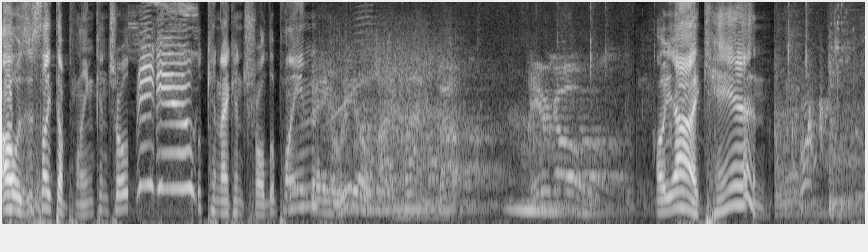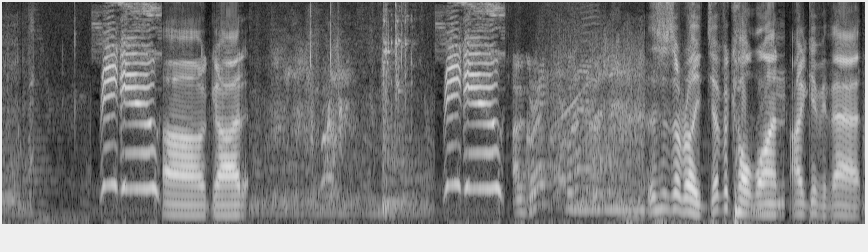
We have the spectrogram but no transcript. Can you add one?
Oh, is this like the plane control? Redo! Can I control the plane? A real high-class bout. Here goes. Oh yeah, I can. Redo! Oh god. Redo! A great friend. This is a really difficult one. I'll give you that.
